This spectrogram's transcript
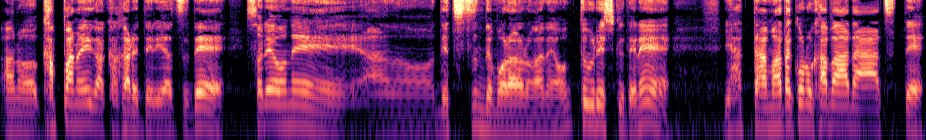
あの、カッパの絵が描かれてるやつで、それをね、あの、で包んでもらうのがね、ほんと嬉しくてね、やったまたこのカバーだつって、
